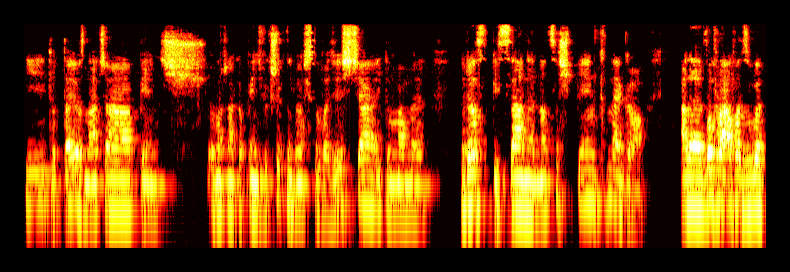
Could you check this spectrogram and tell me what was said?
I tutaj oznacza 5, oznacza jako 5 wykrzyknik, bądź 120 i tu mamy rozpisane, no coś pięknego. Ale Wolfram Alpha to jest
